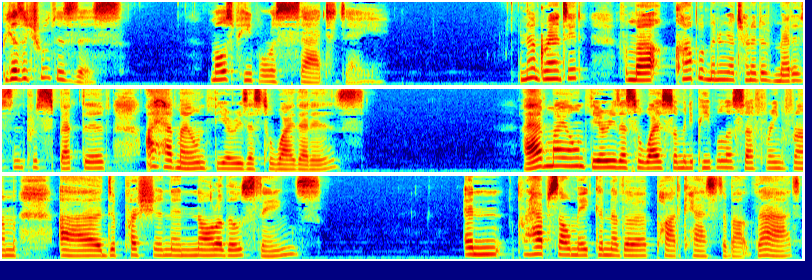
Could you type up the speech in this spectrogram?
Because the truth is this most people are sad today. Now, granted, from a complementary alternative medicine perspective, I have my own theories as to why that is. I have my own theories as to why so many people are suffering from uh, depression and all of those things. And perhaps I'll make another podcast about that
